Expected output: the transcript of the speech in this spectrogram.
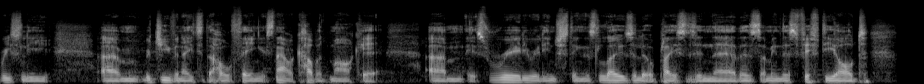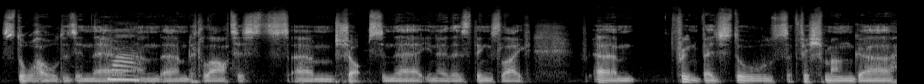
recently um, rejuvenated the whole thing. It's now a covered market. Um, it's really, really interesting. There's loads of little places in there. There's, I mean, there's 50 odd stall holders in there Wow. and um, little artists' um, shops in there. You know, there's things like um, fruit and veg stalls, fishmonger,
